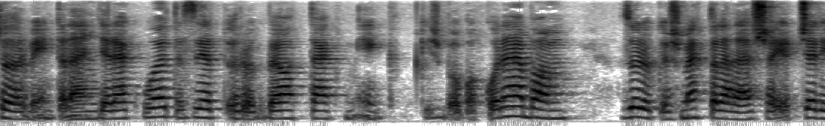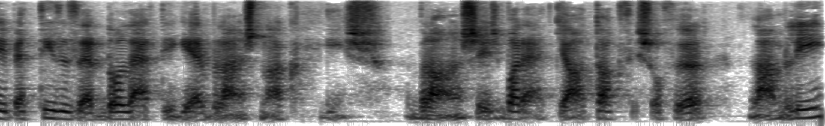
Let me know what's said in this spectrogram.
törvénytelen gyerek volt, ezért örökbe adták még kisbaba korában. Az örökös megtalálásáért cserébe 10 ezer dollárt ígér Blanche-nak is. Blanche és barátja, a taxisofőr Lumley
